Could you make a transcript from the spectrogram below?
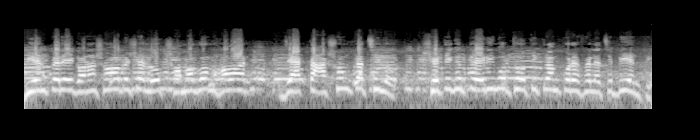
বিএনপির এই গণসমাবেশে লোক সমাগম হওয়ার যে একটা আশঙ্কা ছিল, সেটি কিন্তু এরই মধ্যে অতিক্রম করে ফেলেছে বিএনপি।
